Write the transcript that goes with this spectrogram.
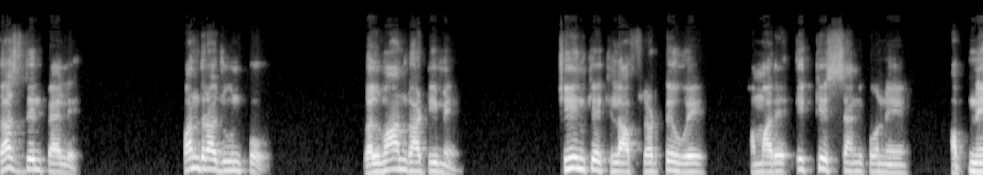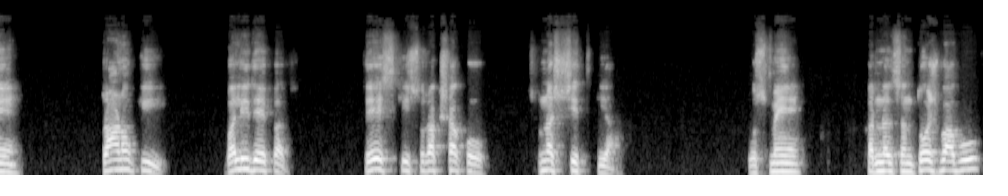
दस दिन पहले, पंद्रह जून को गलवान घाटी में चीन के खिलाफ लड़ते हुए हमारे 21 सैनिकों ने अपने प्राणों की बलि देकर देश की सुरक्षा को सुनिश्चित किया। उसमें कर्नल संतोष बाबू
